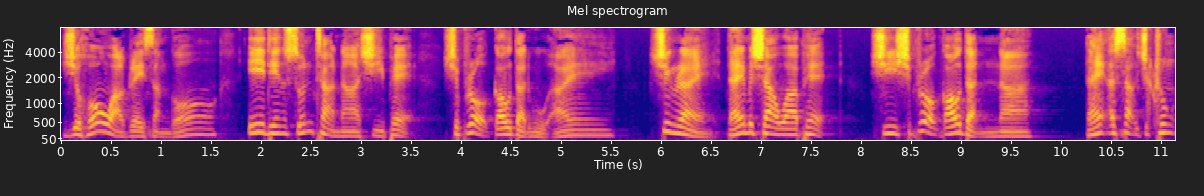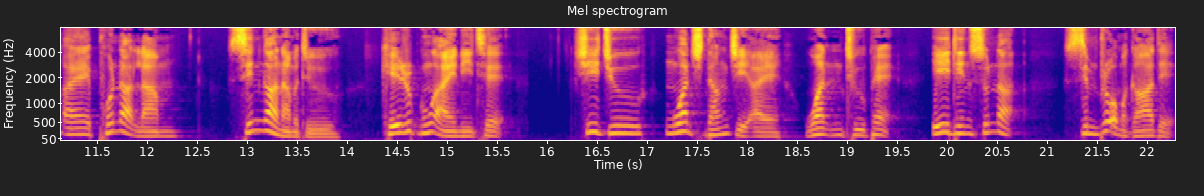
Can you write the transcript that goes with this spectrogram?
耶和华格上个，一定顺他那西派，是不高达无爱。信赖带不下瓦派，是是不高达那，带阿萨是空爱破那兰，心啊那么多，开入我爱你切，是就我是当姐爱 one two 派，一定顺那心不么嘎的，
